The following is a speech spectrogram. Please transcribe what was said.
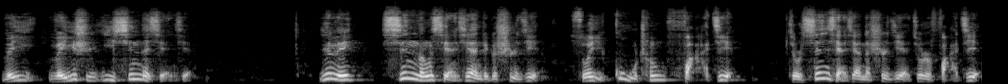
唯唯是一心的显现。因为心能显现这个世界，所以故称法界，就是心显现的世界，就是法界。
